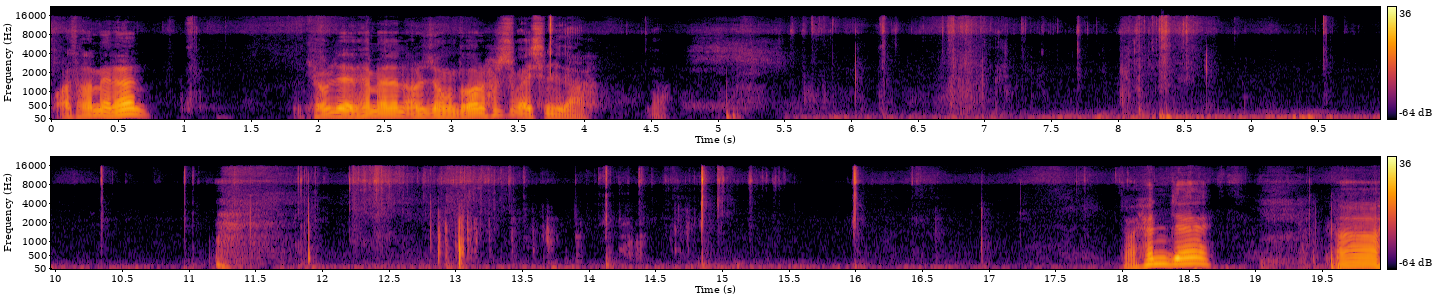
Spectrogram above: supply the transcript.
와서 하면은 겨울에 하면은 어느 정도 할 수가 있습니다. 자, 현재 아,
